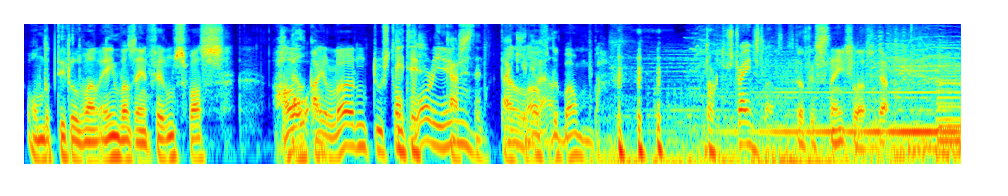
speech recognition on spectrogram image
Ondertitel van een van zijn films was... How Welkom. I Learned to Stop Pieter Worrying Karsten, dank and Love wel. the Bomb. Dr. Strangelove. Is Strangelove, ja.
